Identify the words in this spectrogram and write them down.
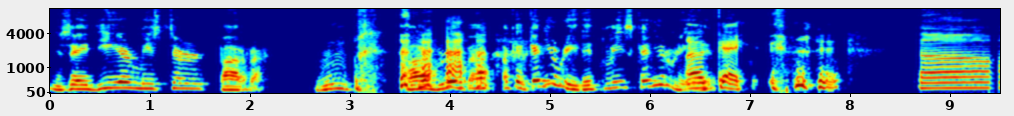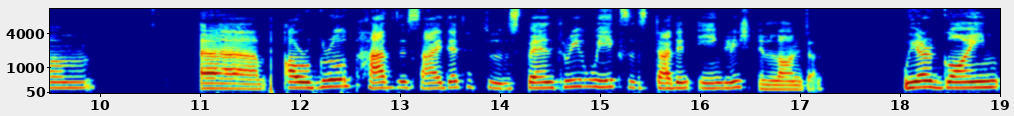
You say, dear Mr. Parra. mm, Our group, uh, okay, can you read it, please? Can you read it? Okay. Um, um, our group has decided to spend three weeks studying English in London. We are going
